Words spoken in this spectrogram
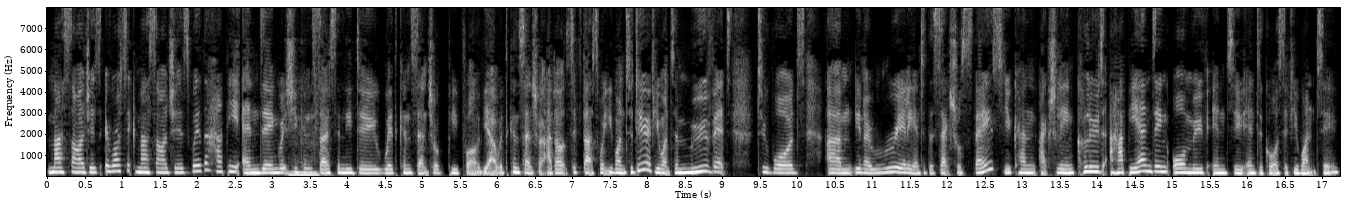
massages, erotic massages with a happy ending, which you can mm. certainly do with consensual people. Yeah, with consensual adults, if that's what you want to do. If you want to move it towards, um, you know, really into the sexual space, you can actually include a happy ending or move into intercourse if you want to.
